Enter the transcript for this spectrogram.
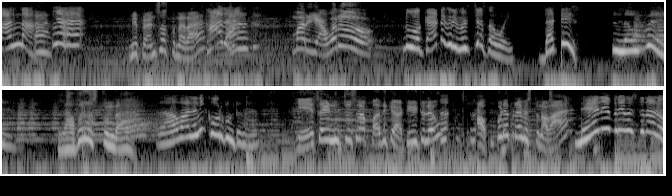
అన్న మీ ఫ్రెండ్స్ వస్తున్నారా? కాదా? మరి ఎవరు? నువ్వు కేటగిరీ మిస్ చేసావోయ్. దట్ ఈస్ లవ్ లవర్ వస్తుందా? రావాలని కోరుకుంటున్నాను. ఏ సైడ్ నుంచి చూసినా పదికి అటు ఇటు లేవు? అప్పుడే ప్రేమిస్తున్నావా? నేనే ప్రేమిస్తున్నాను.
